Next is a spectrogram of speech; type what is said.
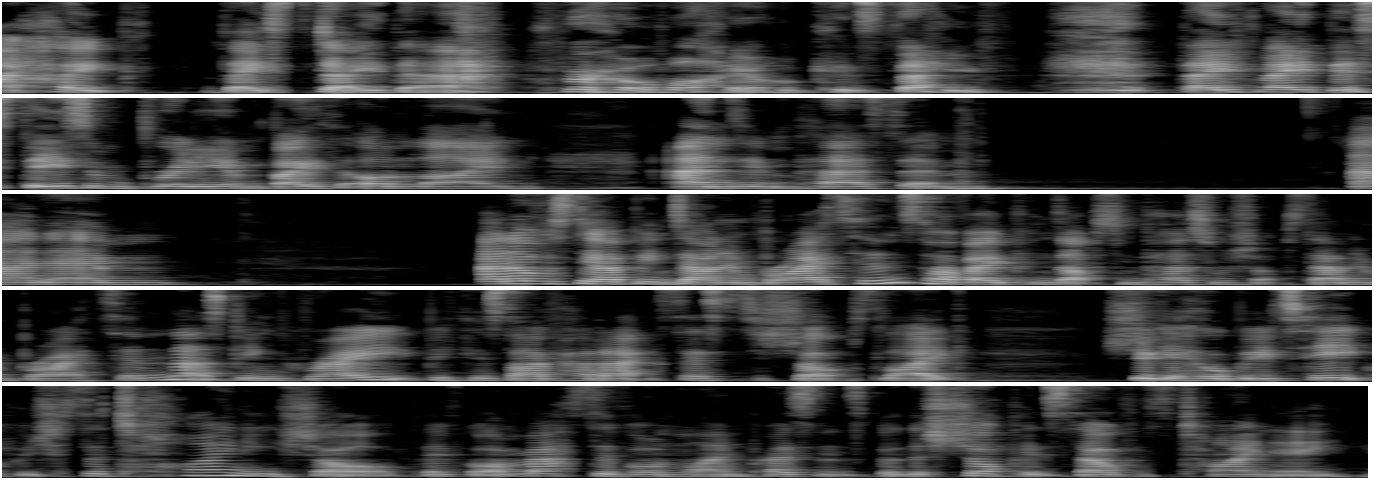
I hope they stay there for a while because they've they've made this season brilliant, both online and in person. And um and obviously I've been down in Brighton, so I've opened up some personal shops down in Brighton. That's been great because I've had access to shops like Sugar Hill Boutique, which is a tiny shop. They've got a massive online presence, but the shop itself is tiny.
